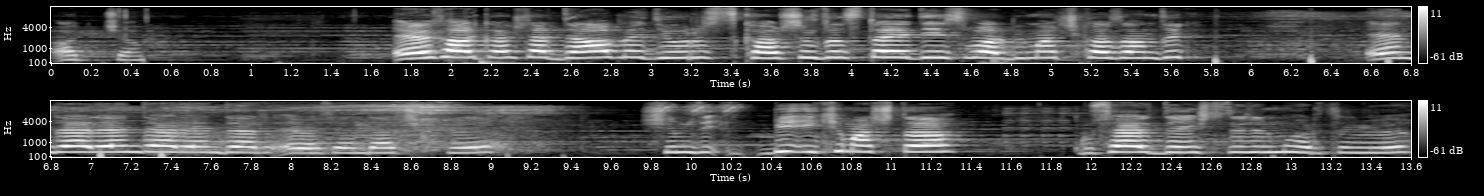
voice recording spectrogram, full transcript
açacağım. Evet arkadaşlar devam ediyoruz. Karşımızda Star hediyesi var. Bir maç kazandık. Ender, Ender, Ender. Evet Ender çıktı. Şimdi bir iki maçta bu sefer değiştirelim haritayı.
